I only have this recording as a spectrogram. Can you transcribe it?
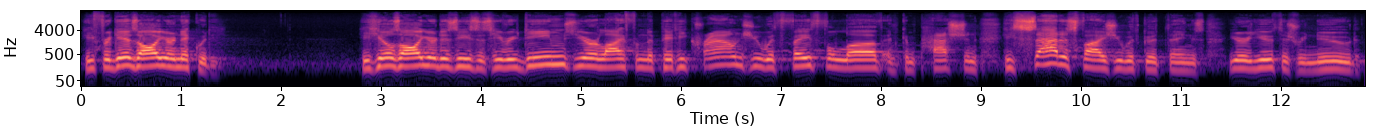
He forgives all your iniquity he heals all your diseases. He redeems your life from the pit. He crowns you with faithful love and compassion. He satisfies you with good things. Your youth is renewed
